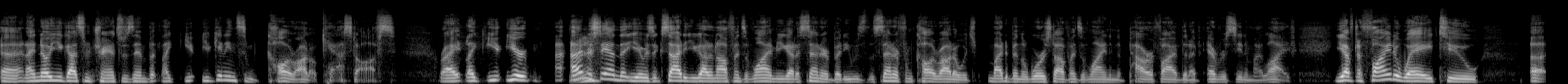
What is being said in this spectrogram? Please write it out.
uh, and I know you got some transfers in, but like you're, you're getting some Colorado cast-offs, right? Like you, you're. I I understand that you was excited. You got an offensive lineman, you got a center, but he was the center from Colorado, which might have been the worst offensive line in the Power Five that I've ever seen in my life. You have to find a way to uh,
